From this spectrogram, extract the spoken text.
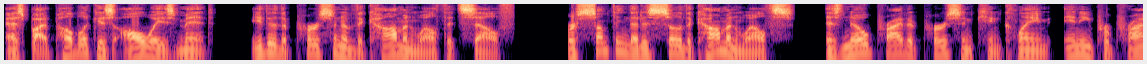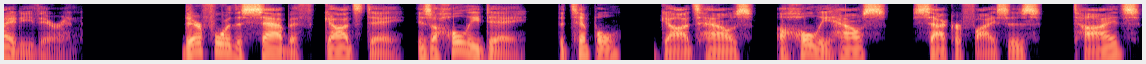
As by public is always meant either the person of the commonwealth itself or something that is so the commonwealth's as no private person can claim any propriety therein. Therefore the Sabbath, God's day, is a holy day the temple, God's house, a holy house, sacrifices, tithes,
